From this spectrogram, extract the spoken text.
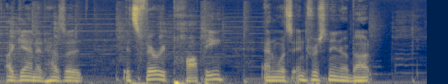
Again, it has a. It's very poppy, and what's interesting about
